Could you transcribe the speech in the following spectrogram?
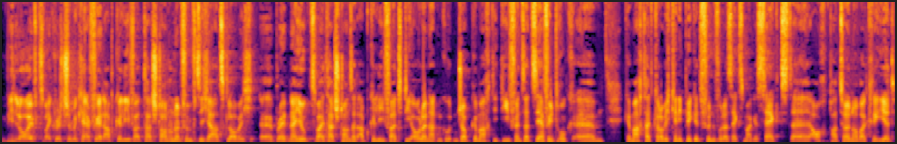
wie läuft's? Weil Christian McCaffrey hat abgeliefert, Touchdown, 150 Yards, glaube ich. Äh, Brandon Ayuk, zwei Touchdowns hat abgeliefert. Die O-Line hat einen guten Job gemacht. Die Defense hat sehr viel Druck ähm, gemacht, hat, glaube ich, Kenny Pickett fünf oder sechs Mal gesackt, äh, auch ein paar Turnover kreiert.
